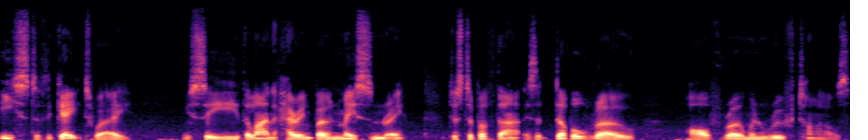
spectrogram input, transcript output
east of the gateway we see the line of herringbone masonry. Just above that is a double row of Roman roof tiles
